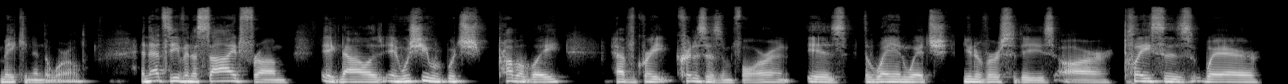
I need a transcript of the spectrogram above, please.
making in the world? And that's even aside from acknowledge, which you, which probably have great criticism for, and is the way in which universities are places where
